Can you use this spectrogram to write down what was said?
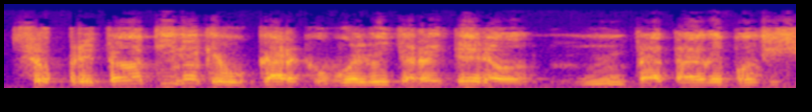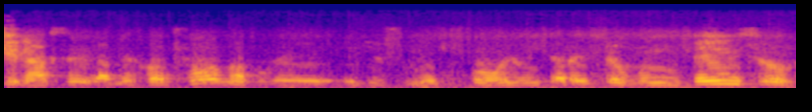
Sobre todo tiene que buscar, vuelvo y te reitero, tratar de posicionarse de la mejor forma, porque ellos son un equipo, y te muy intenso,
